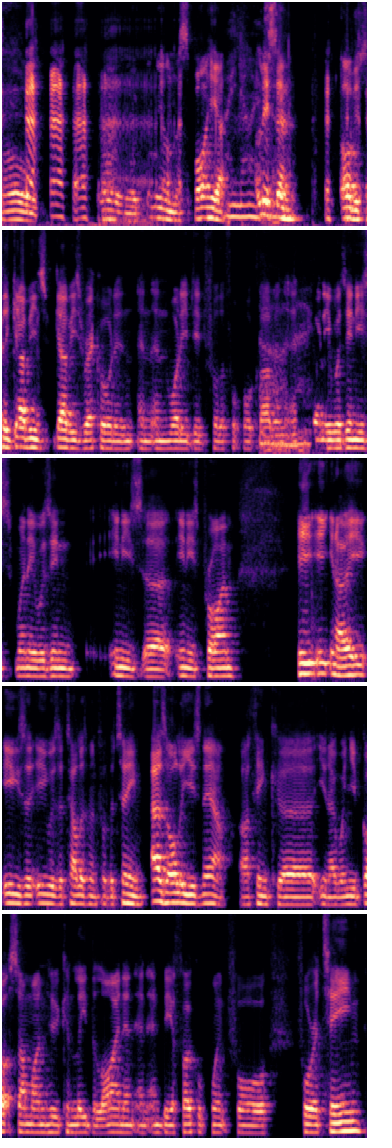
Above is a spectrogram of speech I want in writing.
Oh, oh put me on the spot here. I know. Listen, obviously Gabby's Gabby's record and, and, and what he did for the football club, oh, and, and when he was in his when he was in in his uh, in his prime he, he, you know, he, a, he was a talisman for the team, as Ollie is now. I think, uh, you know, when you've got someone who can lead the line and, and, and be a focal point for for a team,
